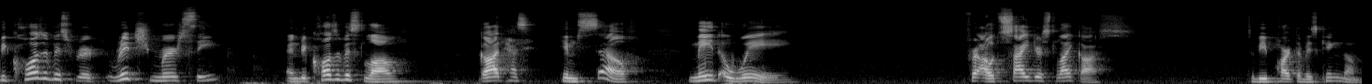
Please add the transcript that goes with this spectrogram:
because of his rich mercy and because of his love, God has himself made a way for outsiders like us to be part of his kingdom.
